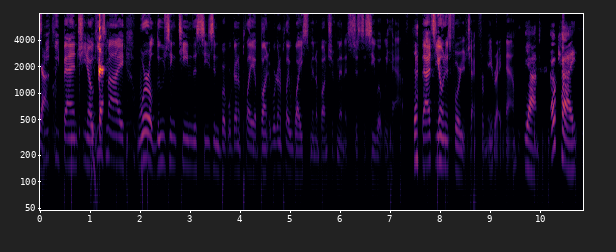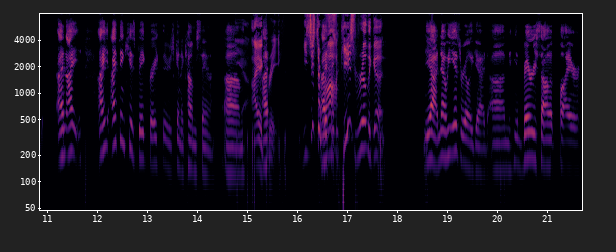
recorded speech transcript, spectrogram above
Yeah. sneaky bench. You know, he's my we're a losing team this season, but we're going to play a bunch. We're going to play Weissman a bunch of minutes just to see what we have. That's Jonas Forejtek for me right now. Yeah. Okay. And I, I, I think his big breakthrough is going to come soon. Um, yeah, I agree. he's just a rock. think- he's really good. Yeah. No, he is really good. Um, he's a very solid player.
